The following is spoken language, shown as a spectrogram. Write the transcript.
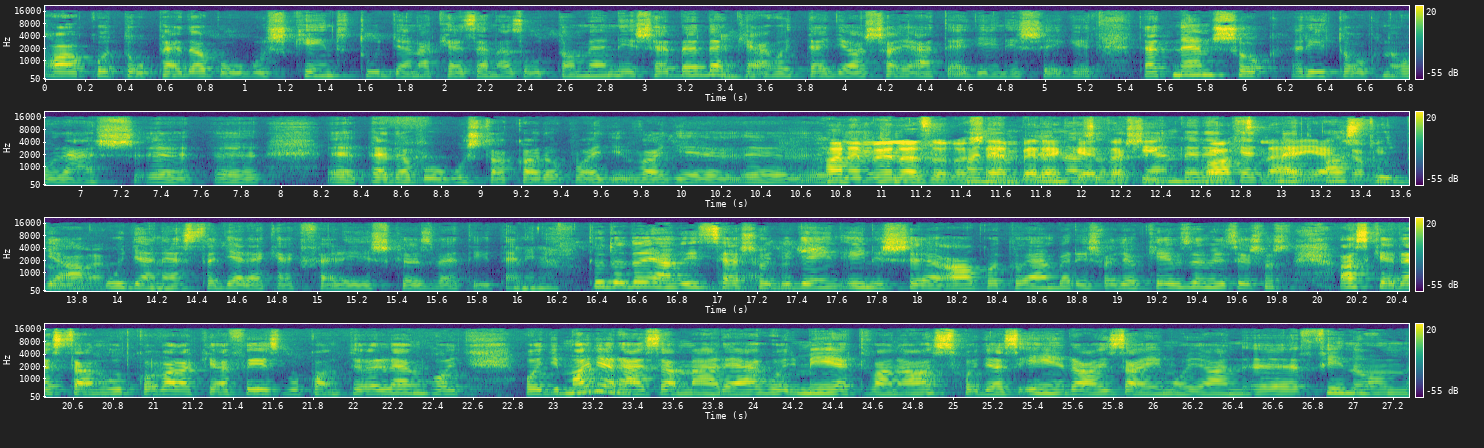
alkotó pedagógusként tudjanak ezen az úton menni, és ebbe be uh-huh. kell, hogy tegye a saját egyéniségét. Tehát nem sok ritoknórás pedagógust akarok, vagy... vagy hanem önazonos hanem embereket, önazonos akik embereket, használják, mert azt tudja tudnak. ugyanezt a gyerekek felé is közvetíteni. Uh-huh. Tudod, olyan vicces, hogy ugye én, én is alkotó ember is vagyok képzőművész, és most azt kérdezte a múltkor valaki a Facebookon tőlem, hogy, hogy magyarázzam már el, hogy miért van az, hogy az én rajzaim olyan finom,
